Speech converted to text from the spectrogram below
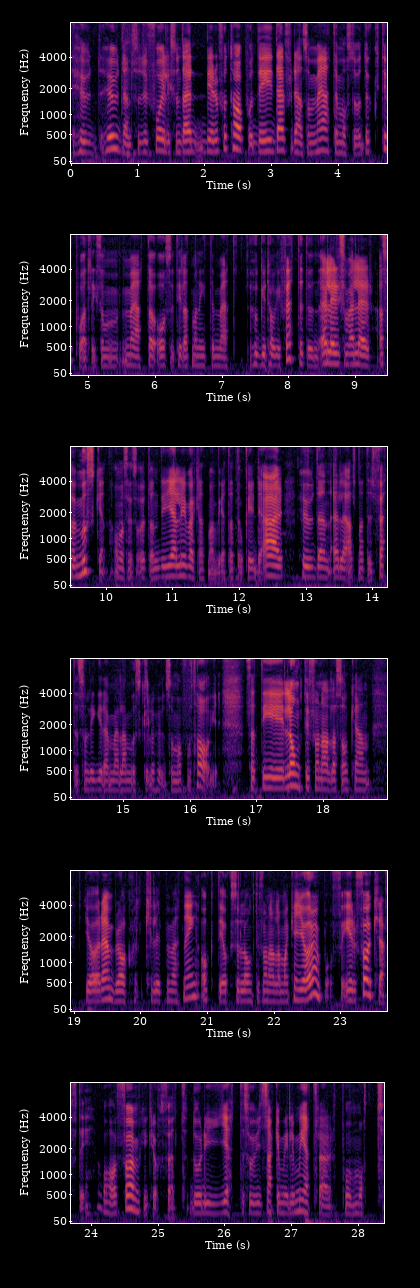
hud, huden så du får ju liksom där, det du får ta på. Det är därför den som mäter måste vara duktig på att liksom mäta och se till att man inte mäter, hugger tag i fettet under, eller, liksom, eller alltså muskeln om man säger så. Utan det gäller ju verkligen att man vet att okay, det är huden eller alternativt fettet som ligger där mellan muskel och hud som man får tag i. Så att det är långt ifrån alla som kan göra en bra kalibermätning och det är också långt ifrån alla man kan göra den på. För är du för kraftig och har för mycket kroppsfett då är det jättesvårt. Vi snackar millimetrar på mått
